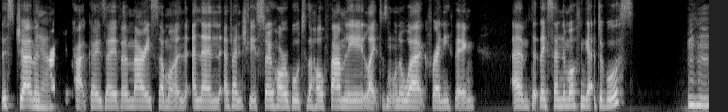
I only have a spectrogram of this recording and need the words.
This German yeah. aristocrat goes over, marries someone, and then eventually is so horrible to the whole family, like doesn't want to work for anything, um, that they send him off and get a divorce. Mm-hmm.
